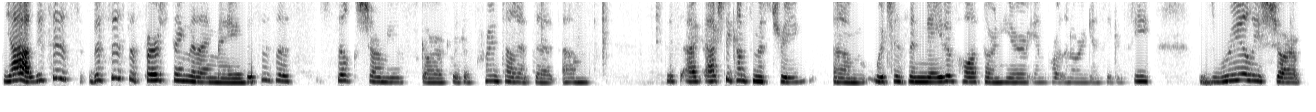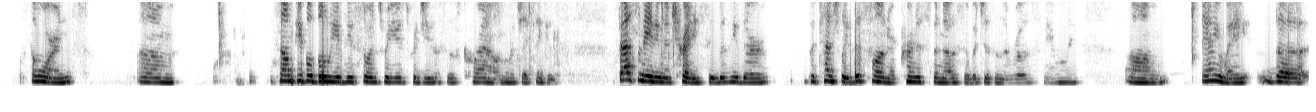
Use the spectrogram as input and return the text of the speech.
Yeah, this is this is the first thing that I made. This is a silk charmeuse scarf with a print on it that um, this actually comes from this tree, um, which is the native hawthorn here in Portland, Oregon. So you can see these really sharp thorns. Um, some people believe these thorns were used for Jesus's crown, which I think is fascinating to trace. It was either potentially this one or Prunus spinosa, which is in the rose family. Um, anyway, the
